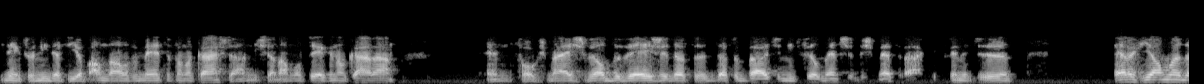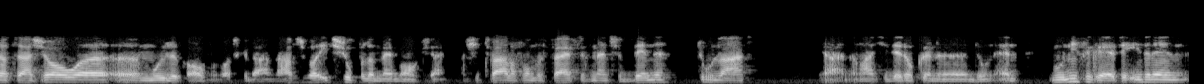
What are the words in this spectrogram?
Ik denk toch niet dat die op anderhalve meter van elkaar staan. Die staan allemaal tegen elkaar aan. En volgens mij is wel bewezen dat er, dat er buiten niet veel mensen besmet raken. Ik vind het uh, erg jammer dat daar zo uh, uh, moeilijk over wordt gedaan. Daar hadden ze wel iets soepeler mee mogen zijn. Als je 1250 mensen binnen toelaat, ja, dan had je dit ook kunnen doen. En moet niet vergeten, iedereen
